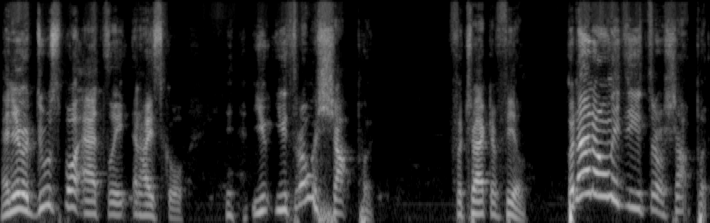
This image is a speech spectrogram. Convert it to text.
And you're a dual sport athlete in high school. You, you throw a shot put for track and field. But not only do you throw shot put,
